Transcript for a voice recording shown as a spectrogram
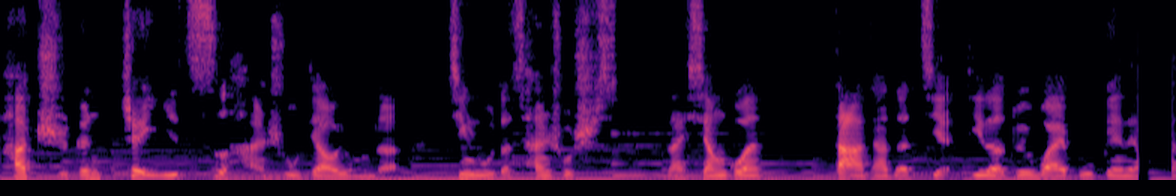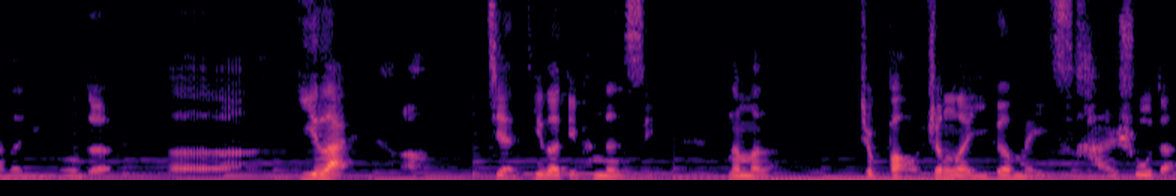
它只跟这一次函数调用的。进入的参数是来相关，大大的减低了对外部变量的引用的呃依赖啊，减低了 dependency，那么就保证了一个每一次函数的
